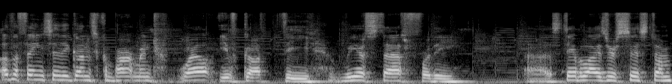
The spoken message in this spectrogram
Other things in the guns compartment, well, you've got the rheostat for the uh, stabilizer system.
